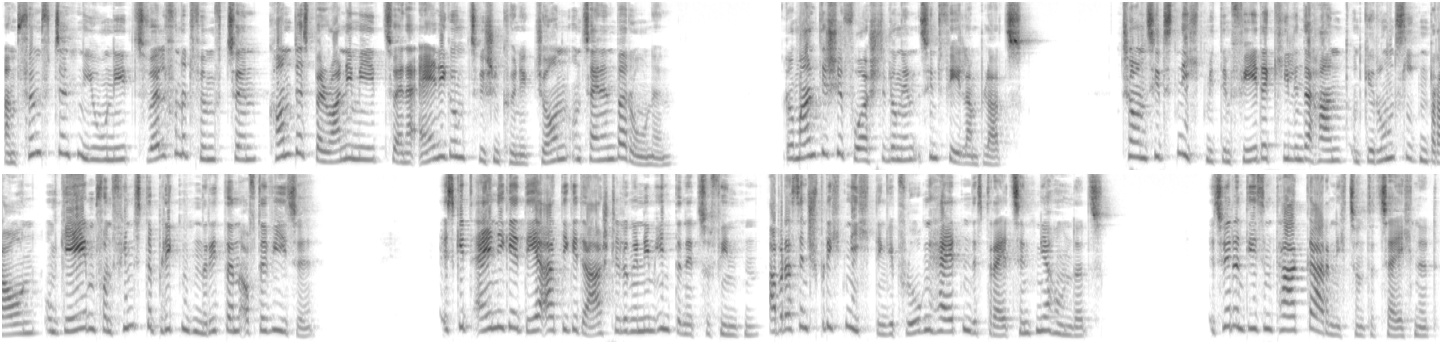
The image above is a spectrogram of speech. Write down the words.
Am 15. Juni 1215 kommt es bei Runnymede zu einer Einigung zwischen König John und seinen Baronen. Romantische Vorstellungen sind fehl am Platz. John sitzt nicht mit dem Federkiel in der Hand und gerunzelten Brauen, umgeben von finster blickenden Rittern auf der Wiese. Es gibt einige derartige Darstellungen im Internet zu finden, aber das entspricht nicht den Gepflogenheiten des 13. Jahrhunderts. Es wird an diesem Tag gar nichts unterzeichnet.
